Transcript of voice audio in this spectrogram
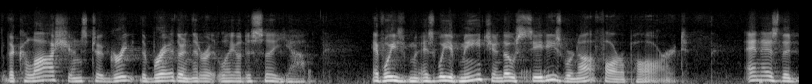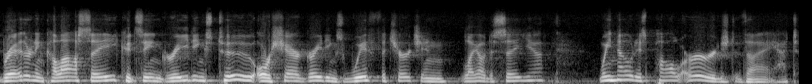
the Colossians to greet the brethren that are at Laodicea. If we, as we have mentioned, those cities were not far apart. And as the brethren in Colossae could send greetings to or share greetings with the church in Laodicea, we notice Paul urged that.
